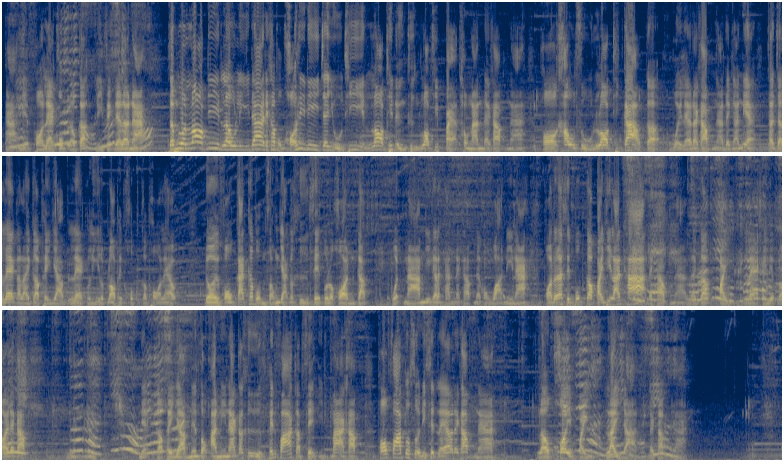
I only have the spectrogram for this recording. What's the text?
อะเนี่ยพอแลกครบเราก็รีเฟกได้แล้วนะจำนวนรอบนี่เรารีได้นะครับผมขอที่ดีจะอยู่ที่รอบที่ 1 ถึงรอบที่ 8 เท่านั้นนะครับนะพอเข้าสู่รอบที่ 9 ก็ห่วยแล้วนะครับนะดังนั้นเนี่ยถ้าจะแลกอะไรก็พยายามแลกรีรอบๆให้ครบก็พอแล้ว โดยโฟกัสครับผม2อย่างก็คือเศษตัวละครกับขวดน้ำนี่ก็แล้วกันนะครับนะของหวานนี่นะ พอได้เสร็จปุ๊บก็ไปที่ร้านค้านะครับนะแล้วก็ไปแลกให้เรียบร้อยนะครับอืมเนี่ยก็ พยายามเน้นสองอันนี้นะก็คือเพชรฟ้ากับเศษอินมาครับพอฟาร์มตัวส่วนนี้เสร็จแล้วนะครับนะเราค่อยไปไล่ด่านนะครับนะ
